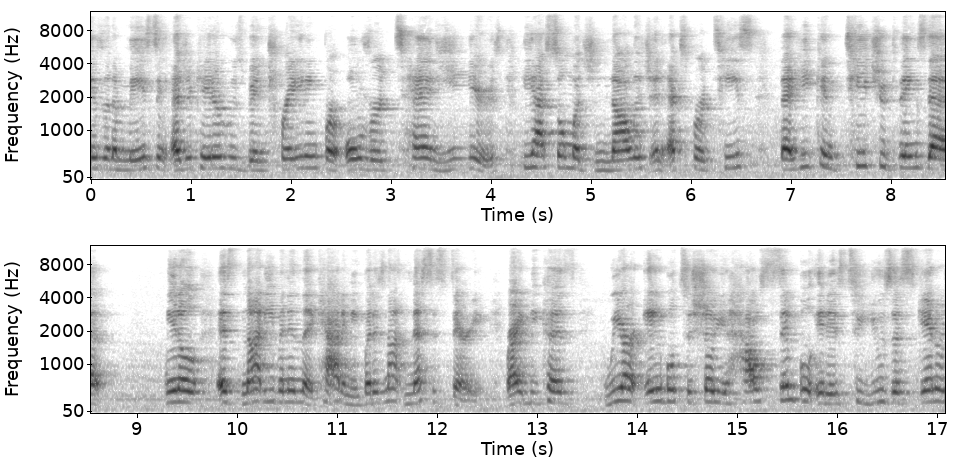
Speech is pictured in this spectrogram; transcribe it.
is an amazing educator who's been trading for over 10 years. He has so much knowledge and expertise that he can teach you things that, you know, it's not even in the academy, but it's not necessary, right? Because we are able to show you how simple it is to use a scanner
